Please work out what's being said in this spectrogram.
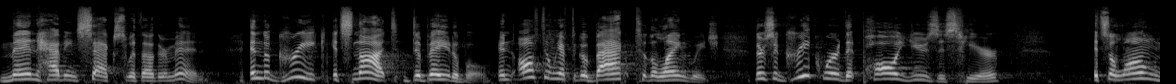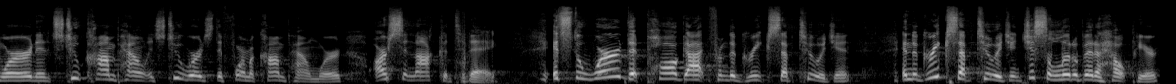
men having sex with other men. In the Greek, it's not debatable. And often we have to go back to the language. There's a Greek word that Paul uses here it's a long word and it's two compound, it's two words that form a compound word, arsenokoitai. It's the word that Paul got from the Greek Septuagint. And the Greek Septuagint, just a little bit of help here.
